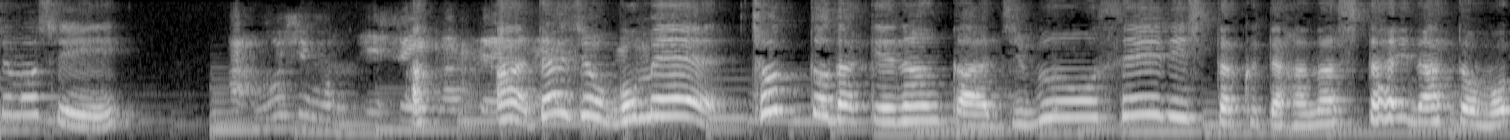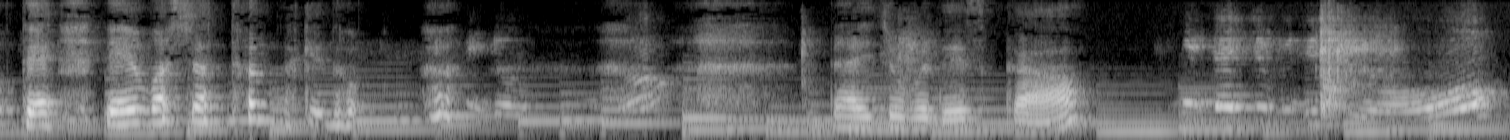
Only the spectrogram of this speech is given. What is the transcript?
しもし？あ、もしもし、すいません。あ、大丈夫、ごめん。ちょっとだけなんか自分を整理したくて話したいなと思って電話しちゃったんだけど。大丈夫ですか？い、大丈夫ですよ。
